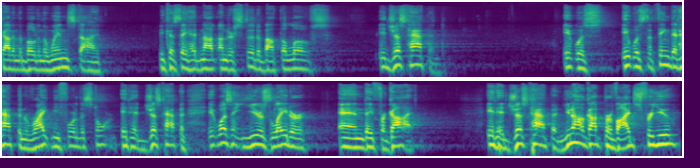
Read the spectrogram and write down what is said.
got in the boat and the winds died because they had not understood about the loaves. It just happened. It was, it was the thing that happened right before the storm. It had just happened. It wasn't years later and they forgot. It had just happened. You know how God provides for you?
